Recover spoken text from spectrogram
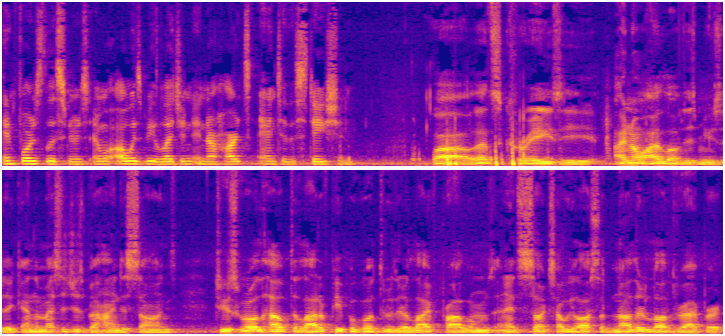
and for his listeners and will always be a legend in our hearts and to the station. Wow, that's crazy. I know I love his music and the messages behind his songs. Juice WRLD helped a lot of people go through their life problems, and it sucks how we lost another loved rapper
